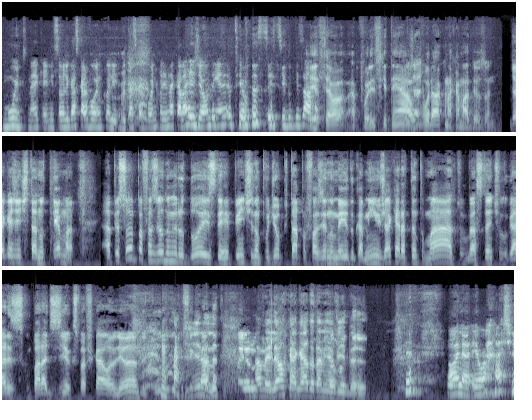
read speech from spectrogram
muito, né, que a emissão de gás carbônico ali, de gás carbônico ali naquela região tenha, tenha sido bizarra. Esse é, o- é por isso que tem a- já- o buraco na camada de ozônio. Já que a gente está no tema, a pessoa para fazer o número 2, de repente, não podia optar por fazer no meio do caminho, já que era tanto mato, bastante lugares com paradisíacos para ficar olhando e tudo, do que ficar Imagina, banheiro. A melhor cagada da minha vida. Olha, eu acho,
